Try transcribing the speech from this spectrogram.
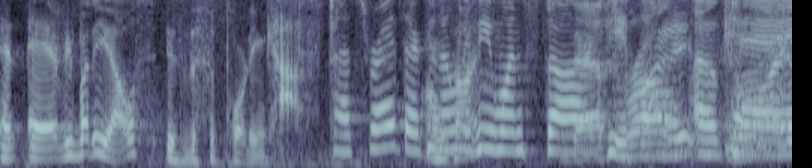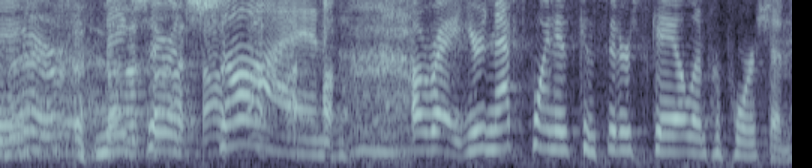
and everybody else is the supporting cast. That's right. There can okay. only be one star, That's people. Right. Okay. Right Make sure it shines. All right. Your next point is consider scale and proportion.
